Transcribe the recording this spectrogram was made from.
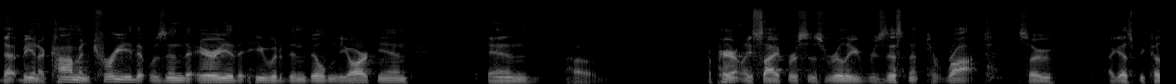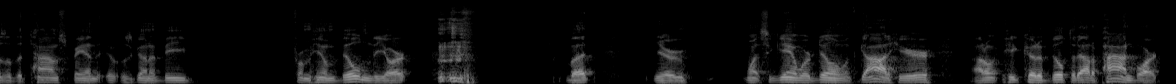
that being a common tree that was in the area that he would have been building the ark in. And uh, apparently, cypress is really resistant to rot. So, I guess because of the time span that it was going to be from him building the ark. but, you know, once again, we're dealing with God here. I don't, he could have built it out of pine bark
